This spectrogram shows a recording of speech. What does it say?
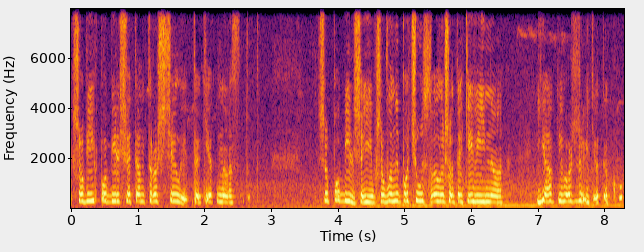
щоб їх побільше там трощили, так як нас тут. Щоб побільше їх, щоб вони почувствували, що таке війна, як його жити отаку,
